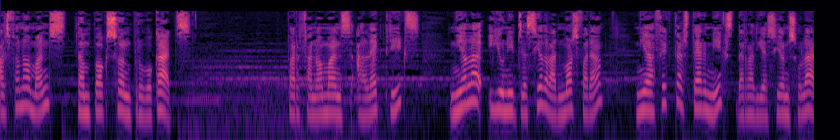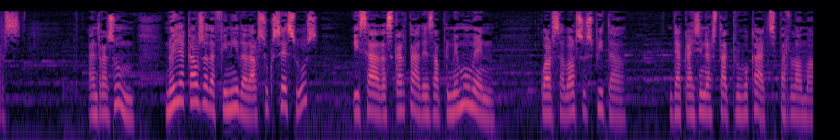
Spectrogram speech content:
Els fenòmens tampoc són provocats per fenòmens elèctrics ni a la ionització de l'atmosfera ni a efectes tèrmics de radiacions solars. En resum, no hi ha causa definida dels successos i s'ha de descartar des del primer moment qualsevol sospita de que hagin estat provocats per l'home.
